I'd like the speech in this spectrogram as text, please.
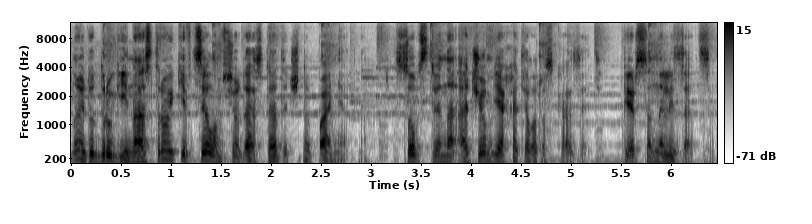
Ну и тут другие настройки. В целом все достаточно понятно. Собственно, о чем я хотел рассказать. Персонализация.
